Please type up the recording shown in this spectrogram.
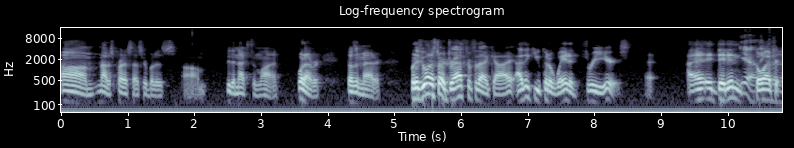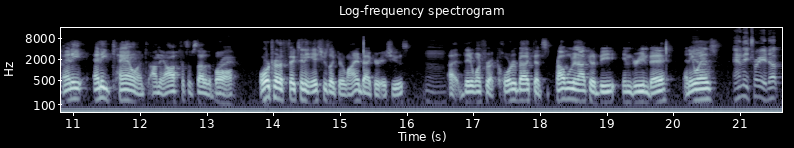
Um, not his predecessor, but his um, be the next in line. Whatever, doesn't matter. But if you want to start drafting for that guy, I think you could have waited three years. I, it, they didn't Yeah, go they after could've. any any talent on the offensive side of the ball, Right. or try to fix any issues like their linebacker issues. Mm. Uh, they went for a quarterback that's probably not going to be in Green Bay, anyways. And they traded up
